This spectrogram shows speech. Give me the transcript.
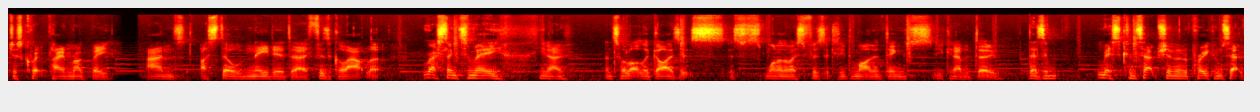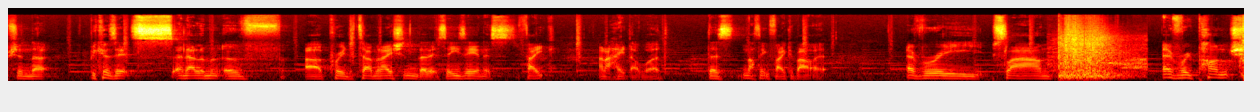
just quit playing rugby and I still needed a physical outlet. Wrestling to me, you know, and to a lot of the guys, it's, it's one of the most physically demanding things you can ever do. There's a misconception and a preconception that because it's an element of uh, predetermination that it's easy and it's fake, and I hate that word. There's nothing fake about it. Every slam, every punch,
